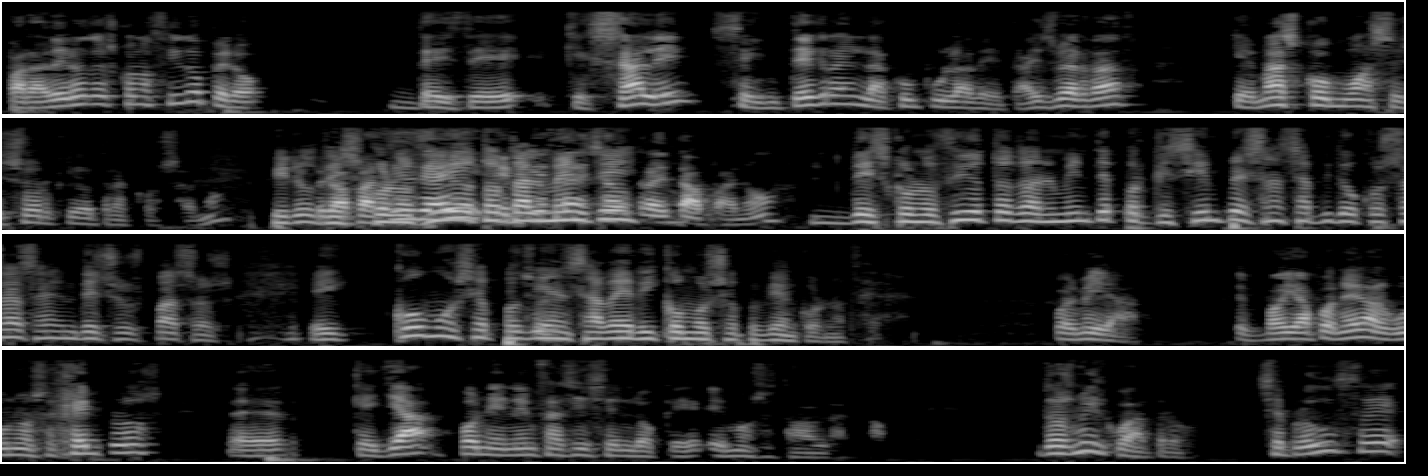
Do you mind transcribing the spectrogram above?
Paradero desconocido, pero desde que sale se integra en la cúpula de ETA. Es verdad que más como asesor que otra cosa, ¿no? Pero, Pero a partir desconocido de ahí totalmente, empieza esa otra etapa, ¿no? desconocido totalmente porque siempre se han sabido cosas eh, de sus pasos. Eh, ¿Cómo se podían Sí. saber y cómo se podían conocer? Pues mira, voy a poner algunos ejemplos eh, que ya ponen énfasis en lo que hemos estado hablando. 2004. Se produce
